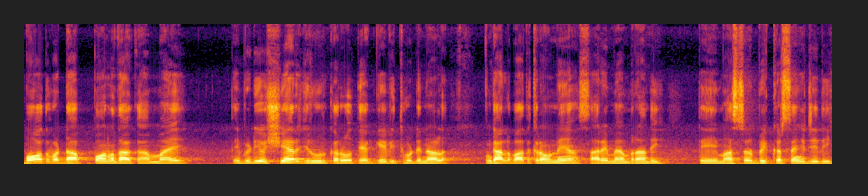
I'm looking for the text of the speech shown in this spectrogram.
ਬਹੁਤ ਵੱਡਾ ਪੁੰਨ ਦਾ ਕੰਮ ਹੈ ਇਹ। ਤੇ ਵੀਡੀਓ ਸ਼ੇਅਰ ਜਰੂਰ ਕਰੋ ਤੇ ਅੱਗੇ ਵੀ ਤੁਹਾਡੇ ਨਾਲ ਗੱਲਬਾਤ ਕਰਾਉਨੇ ਆ ਸਾਰੇ ਮੈਂਬਰਾਂ ਦੀ ਤੇ ਮਾਸਟਰ ਬਿਕਰ ਸਿੰਘ ਜੀ ਦੀ।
